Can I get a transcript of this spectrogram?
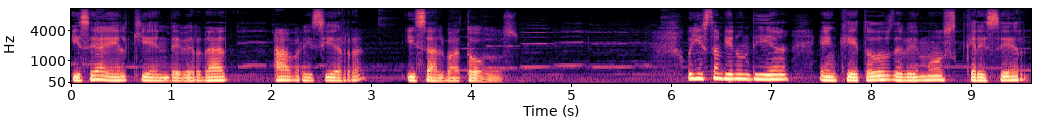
y sea Él quien de verdad abre y cierra y salva a todos. Hoy es también un día en que todos debemos crecer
